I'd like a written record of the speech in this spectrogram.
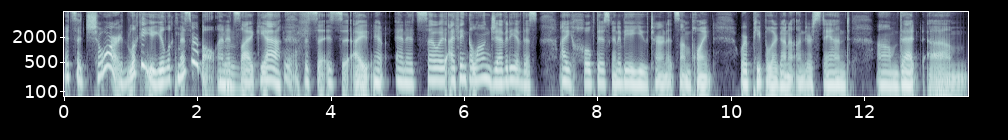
"It's a chore. Look at you. You look miserable." And it's mm. like, yeah, it's it's I you know, and it's so I think the longevity of this. I hope there's going to be a U-turn at some point where people are going to understand um, that um,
